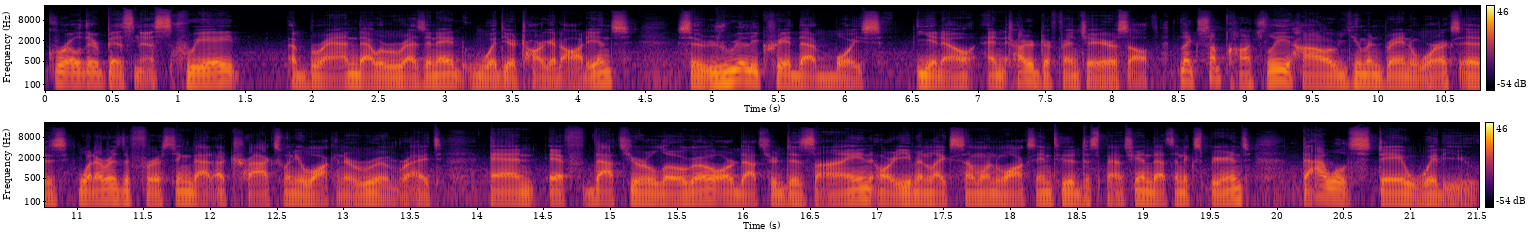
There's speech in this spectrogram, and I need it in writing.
grow their business? Create a brand that will resonate with your target audience. So really create that voice you know, and try to differentiate yourself. Like subconsciously, how human brain works is whatever is the first thing that attracts when you walk in a room, right? And if that's your logo or that's your design, or even like someone walks into the dispensary and that's an experience, that will stay with you.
